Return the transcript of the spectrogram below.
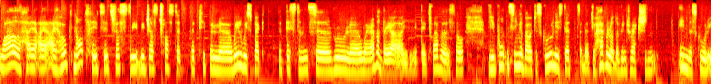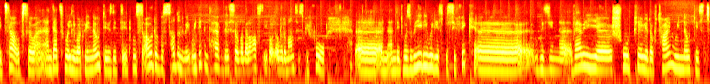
Well, I, I, I, hope not. It's it's just we, we just trust that, people uh, will respect the distance uh, rule uh, wherever they are, if they travel. So the important thing about the school is that that you have a lot of interaction in the school itself. So and, and that's really what we noticed. It, it was out of a sudden. We, we didn't have this over the last over the months before, uh, and and it was really really specific. Uh, within a very uh, short period of time, we noticed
